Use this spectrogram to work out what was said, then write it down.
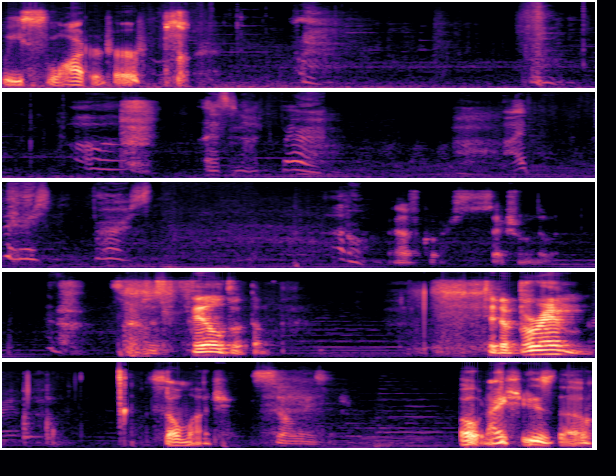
We slaughtered her. That's not fair. I finished first. Of course, sexual innuendo. So it's just filled with them. To the brim. So much. So easy. Oh, nice shoes though.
